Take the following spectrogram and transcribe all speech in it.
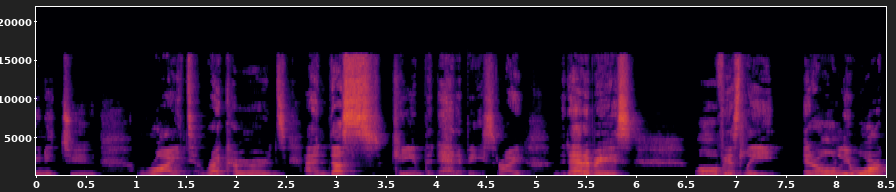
You need to write records, and thus came the database, right? The database, obviously, it only work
